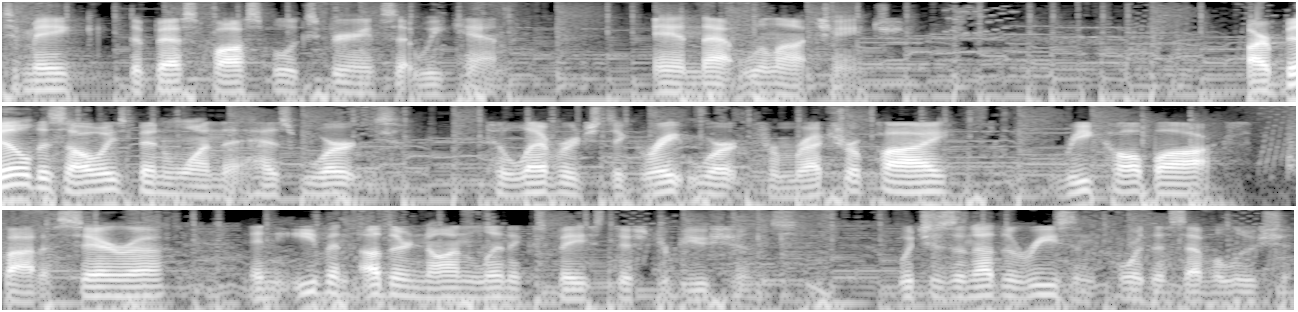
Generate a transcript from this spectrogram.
to make the best possible experience that we can, and that will not change. Our build has always been one that has worked to leverage the great work from RetroPie, Recalbox, Batocera, and even other non-Linux based distributions, which is another reason for this evolution.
